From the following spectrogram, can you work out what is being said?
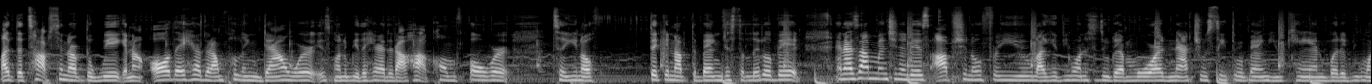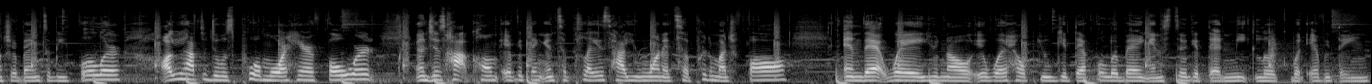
like the top center of the wig. And now all the hair that I'm pulling downward is going to be the hair that I hot comb forward to, you know, thicken up the bang just a little bit. And as I mentioned, it is optional for you. Like if you wanted to do that more natural see-through bang, you can. But if you want your bang to be fuller, all you have to do is pull more hair forward and just hot comb everything into place how you want it to pretty much fall and that way you know it will help you get that fuller bang and still get that neat look with everything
